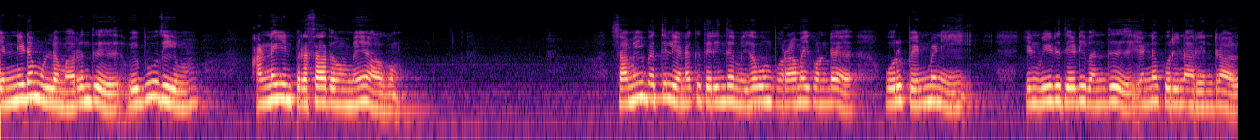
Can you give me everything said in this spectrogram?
என்னிடம் உள்ள மருந்து விபூதியும் அன்னையின் பிரசாதமுமே ஆகும். சமீபத்தில் எனக்கு தெரிந்த மிகவும் பொறாமை கொண்ட ஒரு பெண்மணி என் வீடு தேடி வந்து என்ன கூறினார் என்றால்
